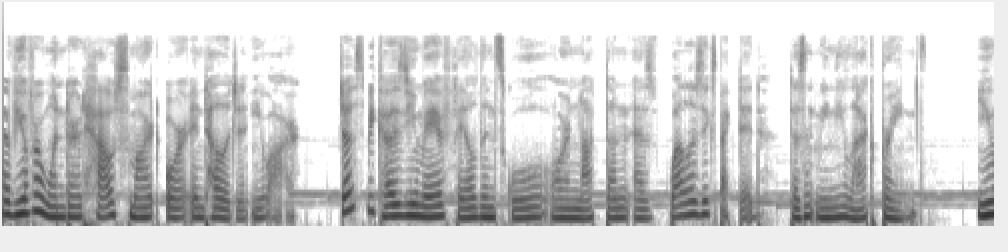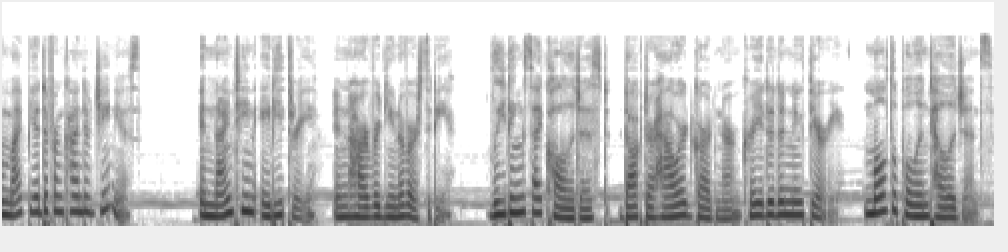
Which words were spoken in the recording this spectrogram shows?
Have you ever wondered how smart or intelligent you are? Just because you may have failed in school or not done as well as expected doesn't mean you lack brains. You might be a different kind of genius. In 1983, in Harvard University, leading psychologist Dr. Howard Gardner created a new theory, multiple intelligence,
